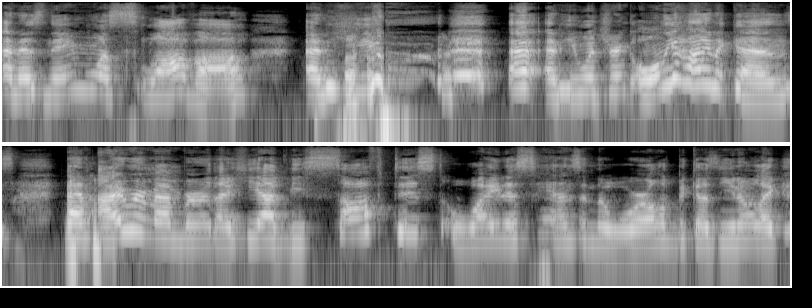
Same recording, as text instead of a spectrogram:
And his name was Slava. And he and he would drink only Heinekens. And I remember that he had the softest, whitest hands in the world because you know, like, hey,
